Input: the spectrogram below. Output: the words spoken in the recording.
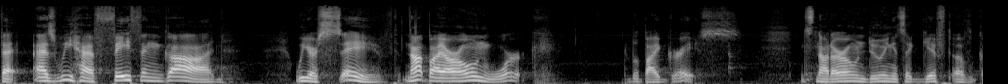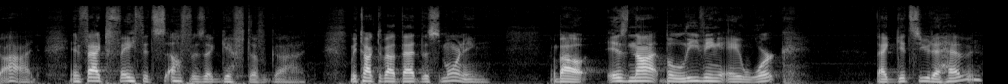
that as we have faith in God, we are saved, not by our own work, but by grace. It's not our own doing, it's a gift of God. In fact, faith itself is a gift of God. We talked about that this morning about is not believing a work that gets you to heaven?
